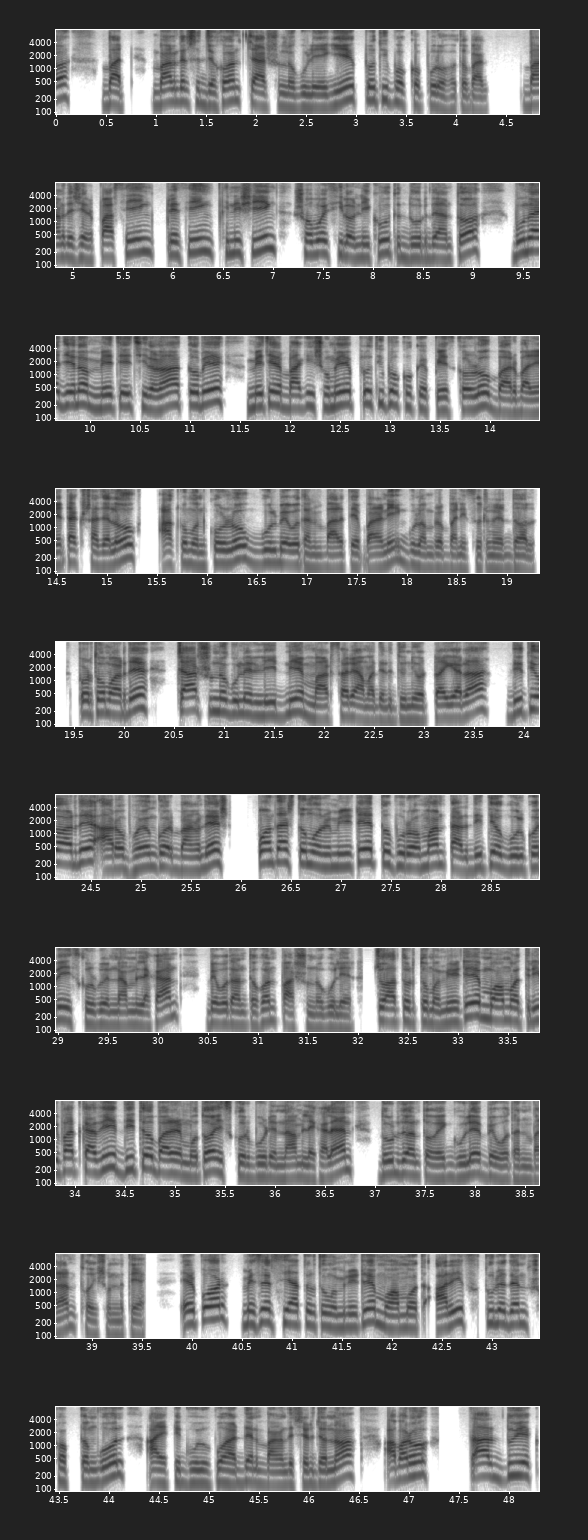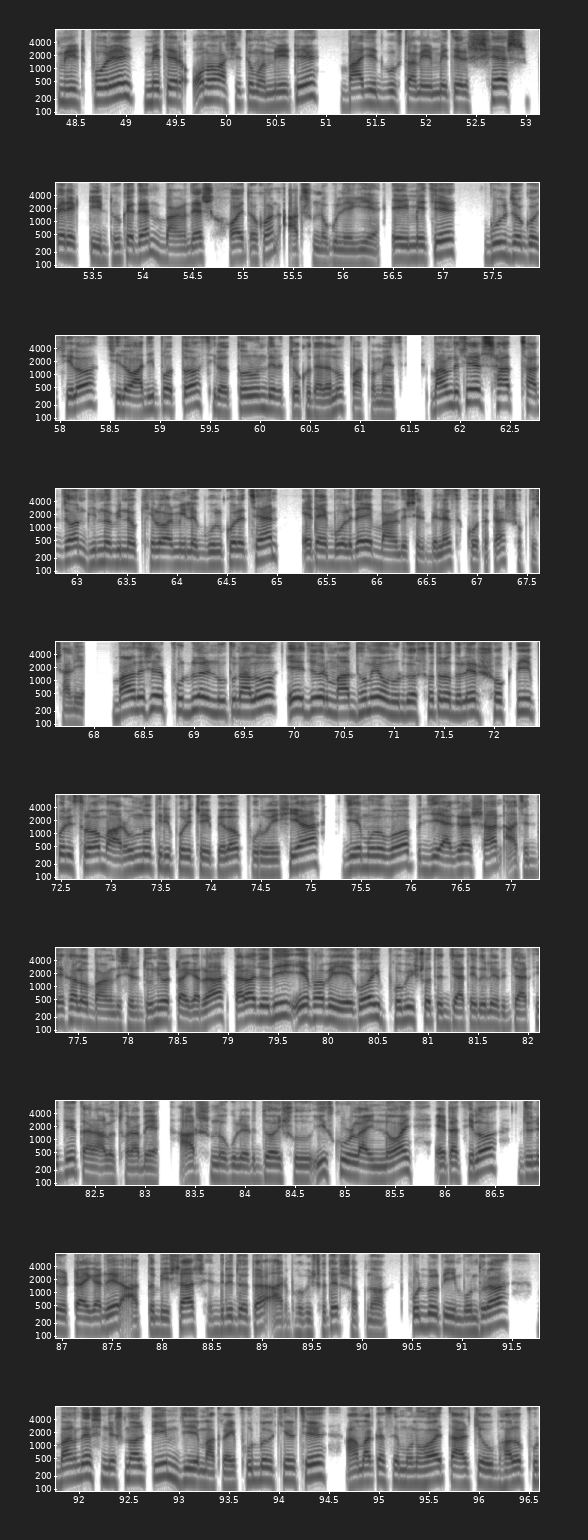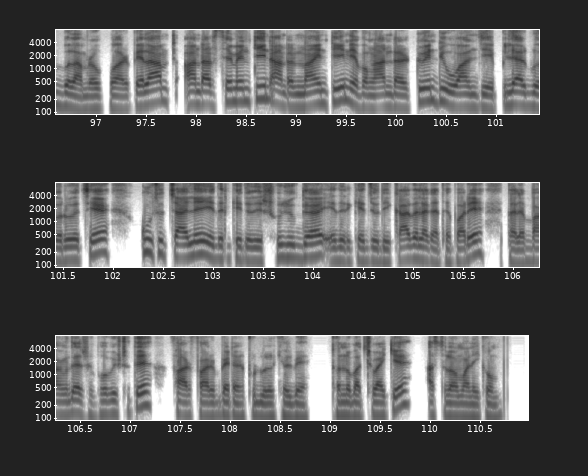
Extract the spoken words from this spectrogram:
বাট বাংলাদেশ যখন চার শূন্য গুলে এগিয়ে প্রতিপক্ষ পুরো হতবাক। বাংলাদেশের পাসিং প্রেসিং ফিনিশিং সবই ছিল নিখুঁত, দুর্দান্ত। বুনায় যেন ম্যাচে ছিল না, তবে ম্যাচের বাকি সময়ে প্রতিপক্ষকে পেস করল, বারবার অ্যাটাক সাজালো, আক্রমণ করল, গোল ব্যবধান বাড়তে পারেনি গুলাম রব্বানি সুটনের দল। প্রথমার্ধে চার শূন্য গোলের লিড নিয়ে মার্সারে আমাদের জুনিয়র টাইগাররা দ্বিতীয় অর্ধে আরও ভয়ঙ্কর বাংলাদেশ পঞ্চাশতম মিনিটে তপুর রহমান তার দ্বিতীয় গোল করে স্কোরবোর্ডের নাম লেখান ব্যবধান তখন পাঁচ শূন্য গোলের। চুয়াত্তরতম মিনিটে মোহাম্মদ রিফাত কাজী দ্বিতীয়বারের মতো স্কোরবোর্ডের নাম লেখালেন দুর্দান্ত এক গোলে ব্যবধান বাড়ান ছয় শূন্যতে। এরপর ম্যাচের ছিয়াত্তরতম মিনিটে মোহাম্মদ আরিফ তুলে দেন সপ্তম গোল আর একটি গোল উপহার দেন বাংলাদেশের জন্য। আবারও তার দুই এক মিনিট পরে ম্যাচের উনআশিতম মিনিটে বাজিদ বুস্তামির ম্যাচের শেষ পেরেকটি ঢুকে দেন বাংলাদেশ হয় তখন আট শূন্য গোলে গিয়ে। এই ম্যাচে গোলযোগ্য ছিল ছিল আধিপত্য, ছিল তরুণদের চোখ দাঁড়ানো পারফরমেন্স বাংলাদেশের সাত সাতজন ভিন্ন ভিন্ন খেলোয়াড় মিলে গোল করেছেন, এটাই বলে দেয় বাংলাদেশের ব্যালেন্স কতটা শক্তিশালী। বাংলাদেশের ফুটবলের নতুন আলো এই জয়ের মাধ্যমে অনূর্ধ্ব সতেরো দলের শক্তি, পরিশ্রম আর উন্নতির পরিচয় পেল পুরো এশিয়া। যে মনোভাব, যে আগ্রাসান আছে, দেখাল বাংলাদেশের জুনিয়র টাইগাররা তারা যদি এভাবে এগোয়, ভবিষ্যতে জাতীয় দলের জার্সিতে তারা আলো ছড়াবে। আর শূন্যগুলের জয় শুধু স্কুল লাইন নয়, এটা ছিল জুনিয়র টাইগারদের আত্মবিশ্বাস, দৃঢ়তা আর ভবিষ্যতের স্বপ্ন। ফুটবল প্রেমী বন্ধুরা বাংলাদেশ ন্যাশনাল টিম যে মাত্রায় ফুটবল খেলছে, আমার কাছে মনে হয় তার চেয়েও ভালো ফুটবল আমরা উপহার পেলাম। আন্ডার সেভেন্টিন আন্ডার নাইনটিন এবং আন্ডার টোয়েন্টি ওয়ান যে প্লেয়ারগুলো রয়েছে কুচু চাইলে এদেরকে যদি সুযোগ দেয়, এদেরকে যদি কাজে লাগাতে পারে, তাহলে বাংলাদেশ ভবিষ্যতে ফার ফার বেটার ফুটবল খেলবে। ধন্যবাদ সবাইকে, আসসালামু আলাইকুম।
